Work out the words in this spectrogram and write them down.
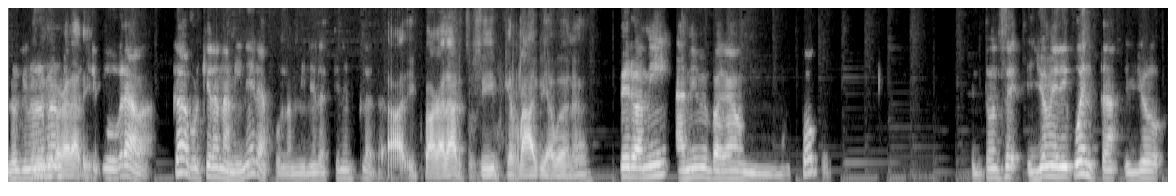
lo que normalmente se cobraba. Claro, porque eran a mineras, pues las mineras tienen plata. Ah, y pagar harto, sí, qué rabia, bueno. Pero a mí, a mí me pagaban muy poco. Entonces, yo me di cuenta, yo,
